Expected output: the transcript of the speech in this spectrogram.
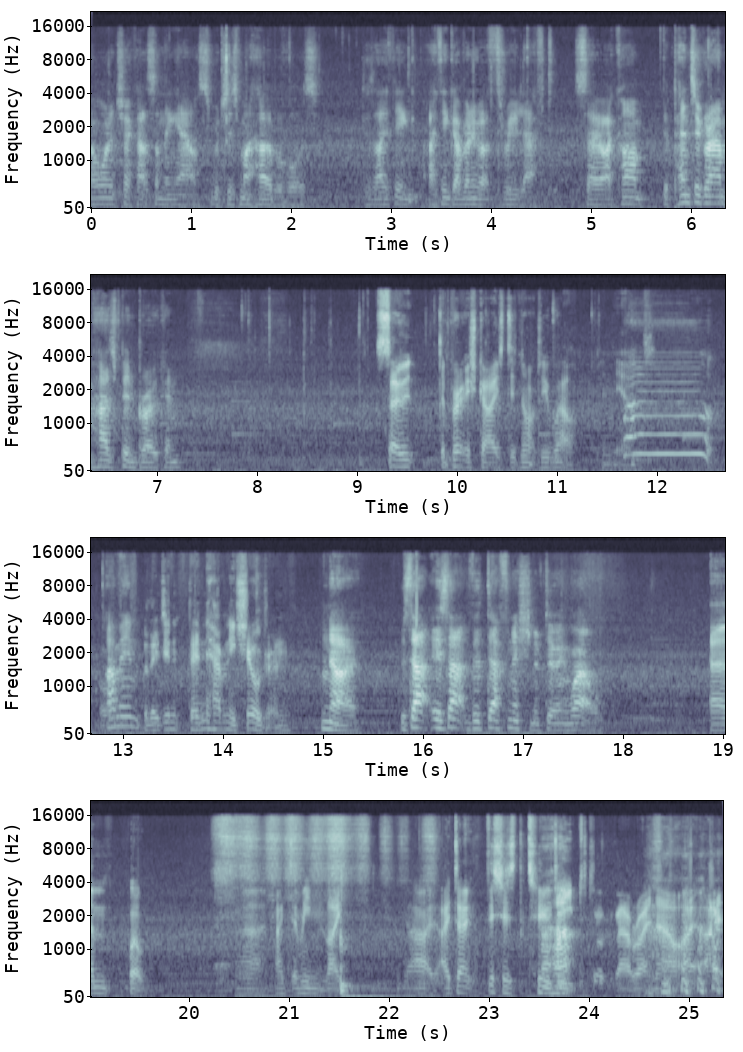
I want to check out something else, which is my herbivores. Because I think I think I've only got three left, so I can't. The pentagram has been broken. So the British guys did not do well in the end. Well, I mean, but they didn't. They didn't have any children. no. Is that is that the definition of doing well? Um. Well, uh, I, I mean, like, I, I don't. This is too Uh-huh. deep to talk about right now. I,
